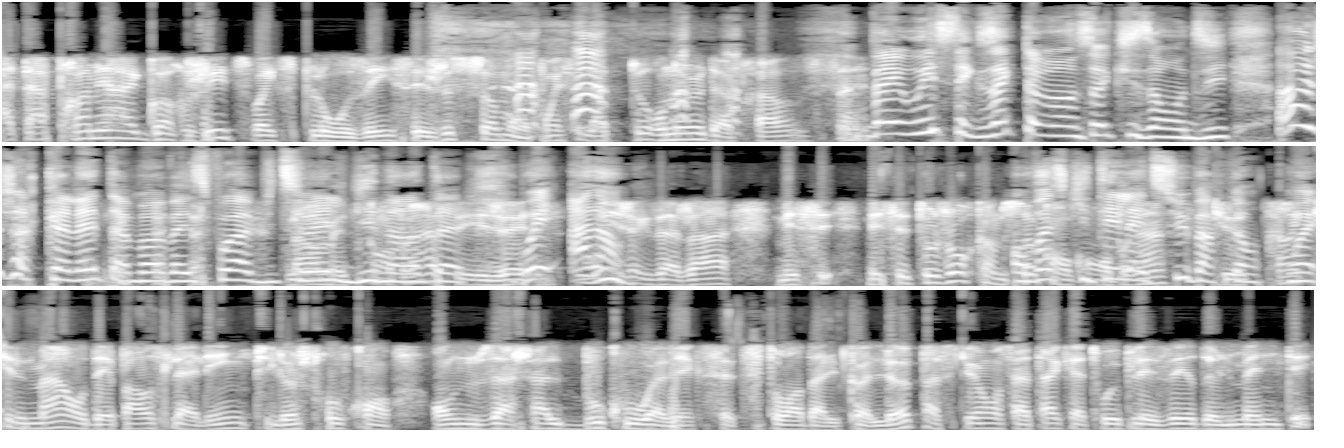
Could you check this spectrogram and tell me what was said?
à ta première gorgée, tu vas exploser. C'est juste ça mon point, c'est la tournure de phrase. Ben oui, c'est exactement ça qu'ils ont dit. Ah, je reconnais ta mauvaise foi habituelle, Guy Nantel. Oui, alors, oui, j'exagère, mais c'est mais c'est toujours comme ça. On va se quitter là-dessus, par contre. Tranquillement, on dépasse la ligne, puis là, je trouve qu'on on nous achale beaucoup avec cette histoire d'alcool-là parce qu'on s'attaque à tous les plaisirs de l'humanité.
